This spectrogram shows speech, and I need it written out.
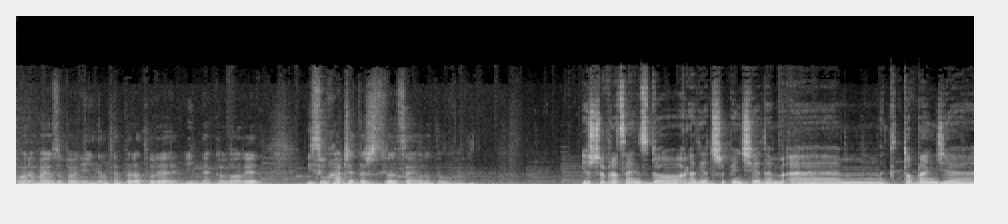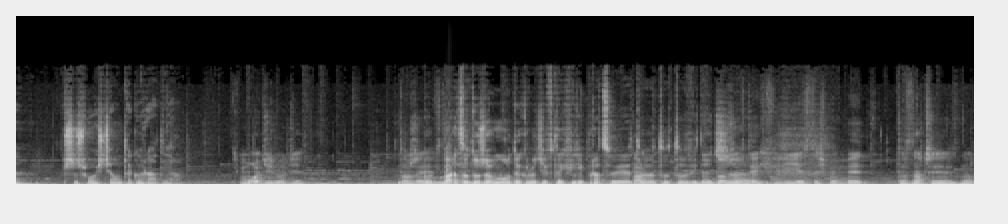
bo one mają zupełnie inną temperaturę, inne kolory i słuchacze też zwracają na to uwagę. Jeszcze wracając do Radia 357, kto będzie przyszłością tego radia? Młodzi ludzie. To, Bardzo dużo młodych ludzi w tej chwili pracuje, tak. to, to, to widać, to, że... że... w tej chwili jesteśmy my, to znaczy no,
